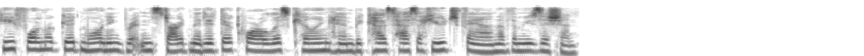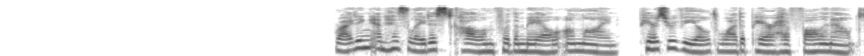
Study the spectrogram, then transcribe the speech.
He former Good Morning Britain star admitted their quarrel is killing him because Hess a huge fan of the musician. Writing in his latest column for the Mail Online, Piers revealed why the pair have fallen out.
